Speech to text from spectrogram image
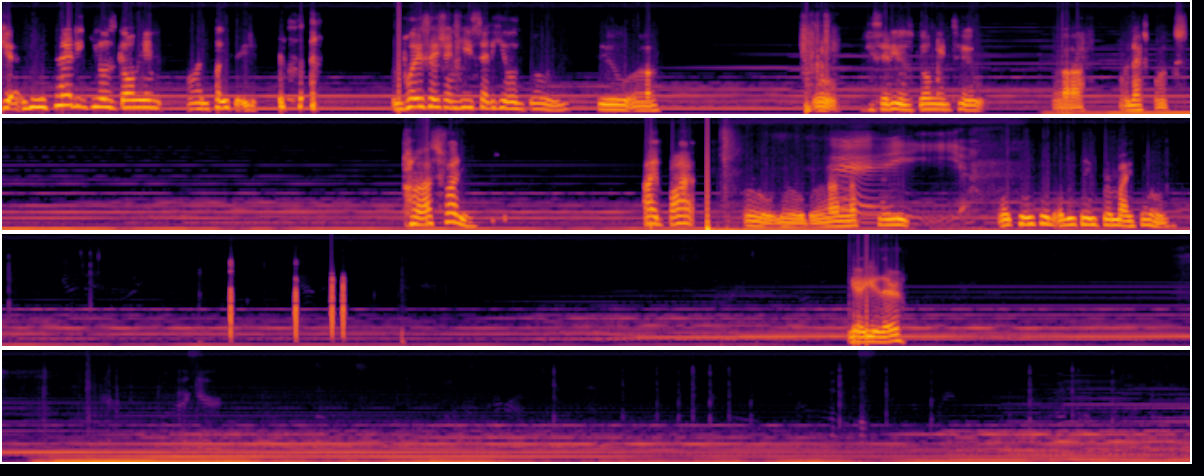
Yeah, he said he was going on PlayStation. on PlayStation, he said he was going to. uh Whoa! He said he was going to. uh on Xbox. Huh, that's funny. I bought. Oh no, bro! I Hey. I canceled everything from my phone. Yeah, you there?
